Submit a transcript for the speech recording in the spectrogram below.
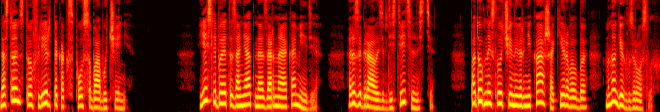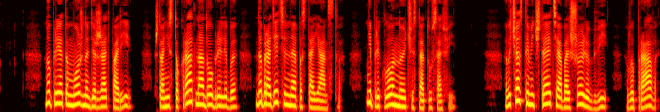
Достоинство флирта как способа обучения. Если бы эта занятная озорная комедия разыгралась в действительности, подобный случай наверняка шокировал бы многих взрослых. Но при этом можно держать пари, что они стократно одобрили бы добродетельное постоянство, непреклонную чистоту Софи. Вы часто мечтаете о большой любви, вы правы,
